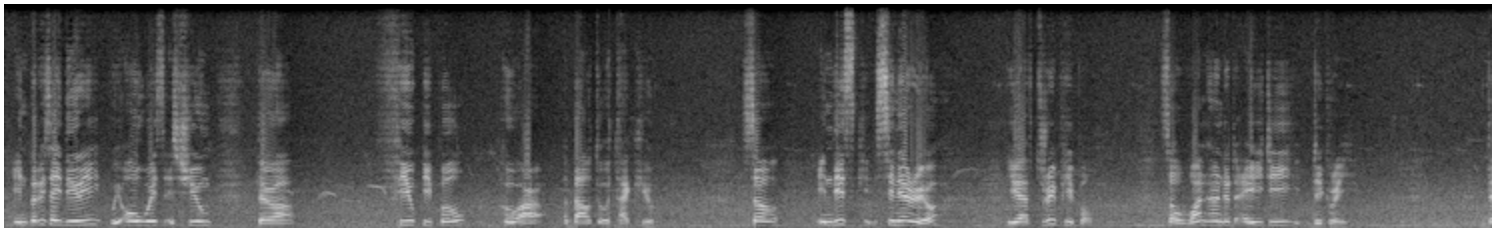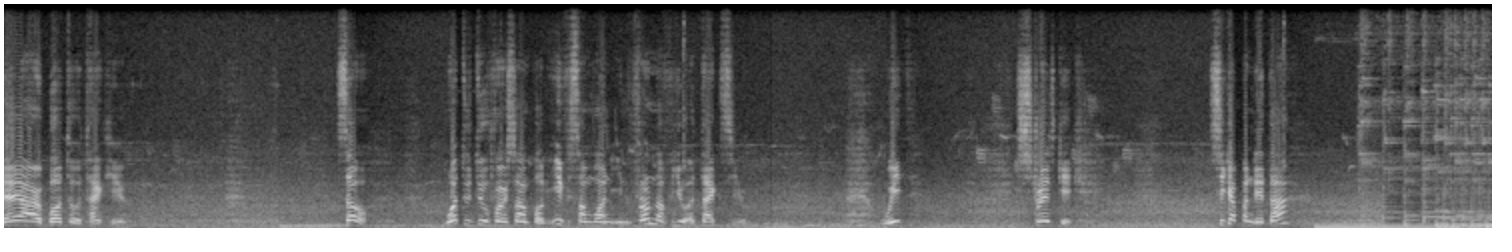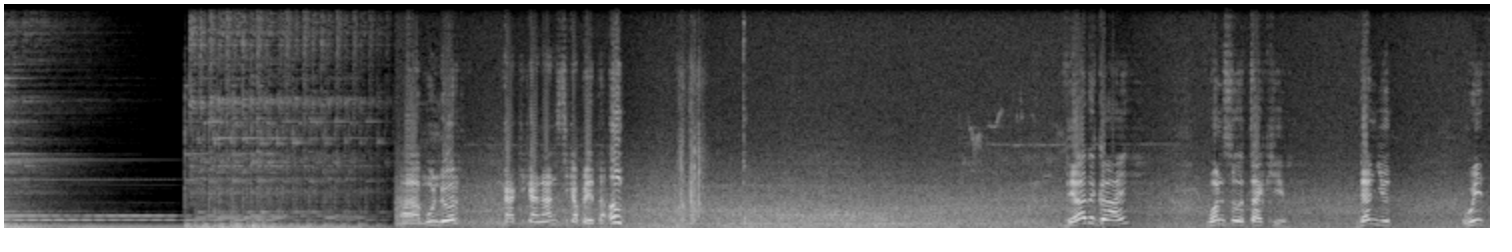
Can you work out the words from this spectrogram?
in Perisai Diri, we always assume there are few people who are about to attack you. So in this scenario, you have three people. So 180 degree. They are about to attack you. So what to do for example if someone in front of you attacks you with straight kick sikap pendeta Ah, mundur kaki kanan sikap pendeta. Up the other guy wants to attack you. Then you with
